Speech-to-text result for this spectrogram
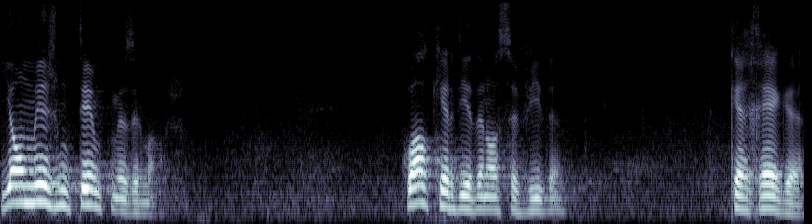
E ao mesmo tempo, meus irmãos, qualquer dia da nossa vida carrega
